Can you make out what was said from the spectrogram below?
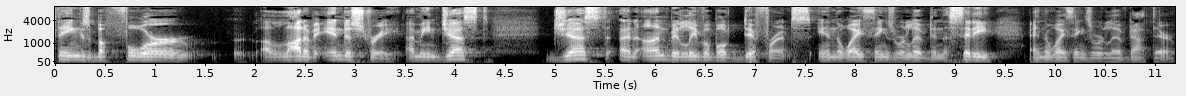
things before a lot of industry. I mean just just an unbelievable difference in the way things were lived in the city and the way things were lived out there.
